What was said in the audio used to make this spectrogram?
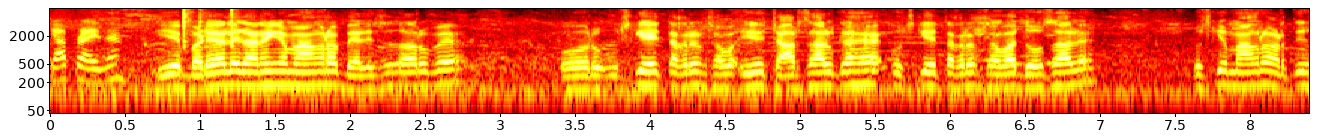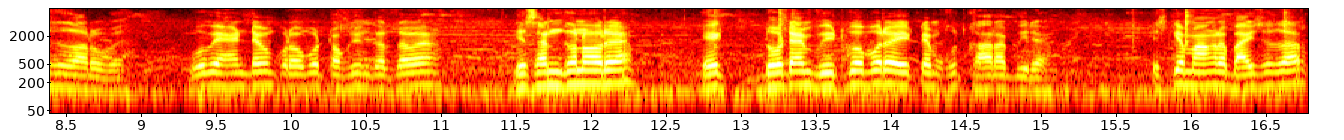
क्या प्राइस है? ये बड़े वाले जाने के मांग रहा है बयालीस हज़ार रुपये और उसकी एज तकरीबन सवा ये चार साल का है उसकी एज तकरीबन सवा दो साल है। उसके मांग रहा हूँ अड़तीस हज़ार रुपये वो भी हैंड टाइम प्रॉपर टॉकिंग करता हुआ है। ये कनौर है? एक, दो टाइम वीट के ऊपर है, एक टाइम खुद खा रहा पी रहा है। इसके मांग रहा बाईस हज़ार।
